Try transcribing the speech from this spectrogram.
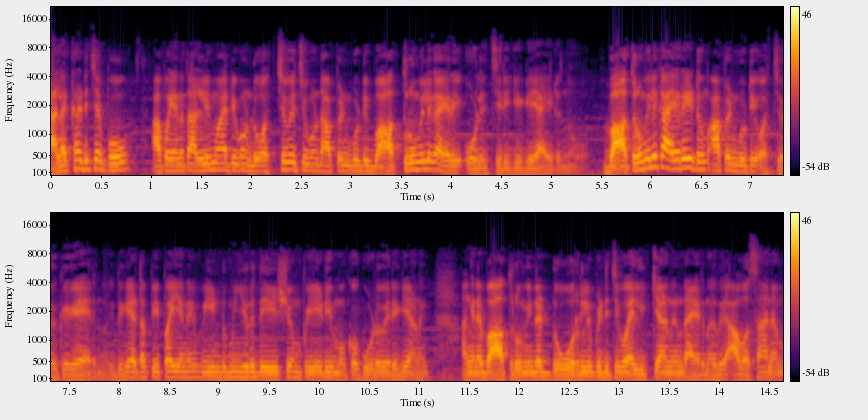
തലക്കടിച്ചപ്പോൾ പയ്യനെ തള്ളി മാറ്റിക്കൊണ്ട് ഒച്ച വെച്ചുകൊണ്ട് ആ പെൺകുട്ടി ബാത്റൂമിൽ കയറി ഒളിച്ചിരിക്കുകയായിരുന്നു. ബാത്റൂമിൽ കയറിയിട്ടും ആ പെൺകുട്ടി ഒച്ച വെക്കുകയായിരുന്നു. ഇത് കേട്ടപ്പോൾ ഈ പയ്യന് വീണ്ടും ഈ ഒരു ദേഷ്യവും പേടിയും ഒക്കെ കൂടെ വരികയാണ്. അങ്ങനെ ബാത്റൂമിന്റെ ഡോറിൽ പിടിച്ച് വലിക്കാണ് ഉണ്ടായിരുന്നത്. അവസാനം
